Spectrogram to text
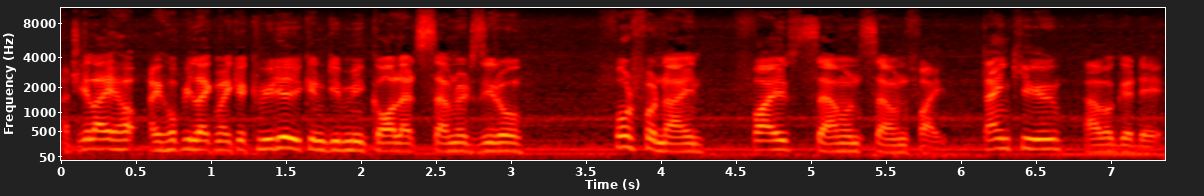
Until I, ho I hope you like my quick video. You can give me a call at 780-449-5775 thank you. Have a good day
